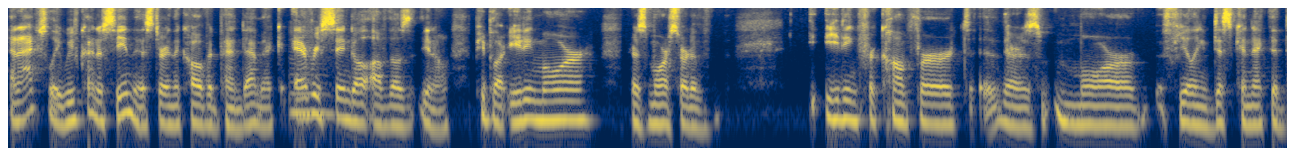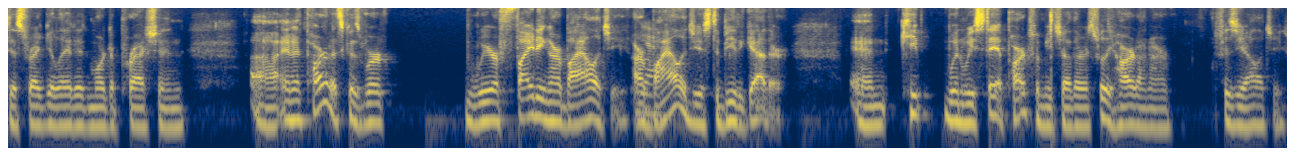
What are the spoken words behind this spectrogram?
And actually, we've kind of seen this during the COVID pandemic. Mm-hmm. Every single of those, you know, people are eating more. There's more sort of eating for comfort. There's more feeling disconnected, dysregulated, more depression, uh, and a part of it's because we're we're fighting our biology. Our biology is to be together, and keep when we stay apart from each other. It's really hard on our physiology.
